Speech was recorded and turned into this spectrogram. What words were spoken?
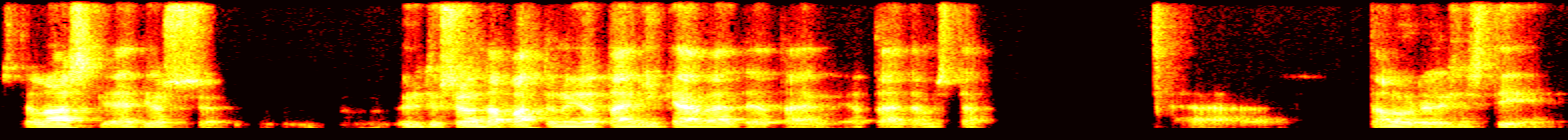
sitten laskee, että jos yrityksellä on tapahtunut jotain ikävää tai jotain, jotain tämmöistä ää, taloudellisesti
